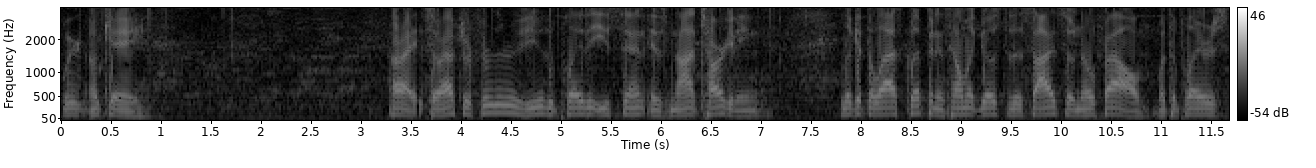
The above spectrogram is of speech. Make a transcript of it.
We're okay. All right. So after further review, the play that you sent is not targeting. Look at the last clip, and his helmet goes to the side, so no foul. What the players,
